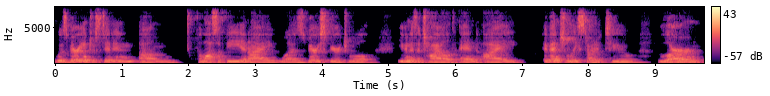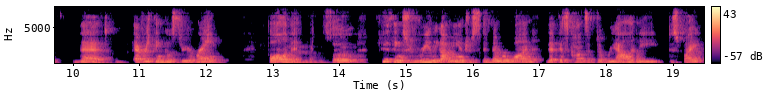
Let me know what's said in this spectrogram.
was very interested in um, philosophy and I was very spiritual even as a child. And I eventually started to learn that everything goes through your brain, all of it. Mm. So, two things really got me interested. Number one, that this concept of reality, despite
